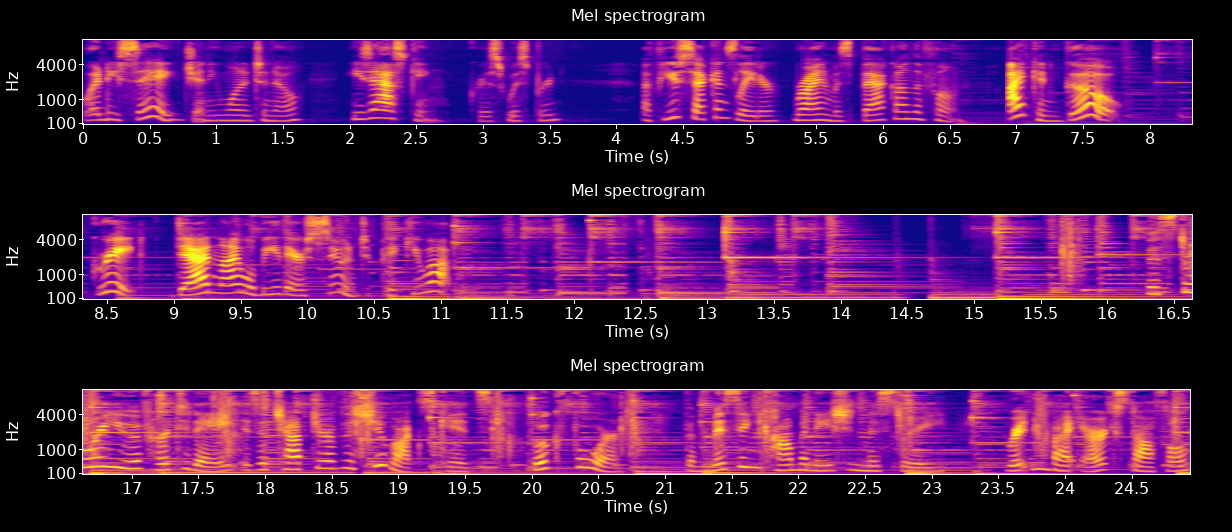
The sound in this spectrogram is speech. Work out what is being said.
What did he say? Jenny wanted to know. He's asking, Chris whispered. A few seconds later, Ryan was back on the phone. I can go! Great! Dad and I will be there soon to pick you up. The story you have heard today is a chapter of The Shoebox Kids, Book 4, The Missing Combination Mystery, written by Eric Stoffel,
